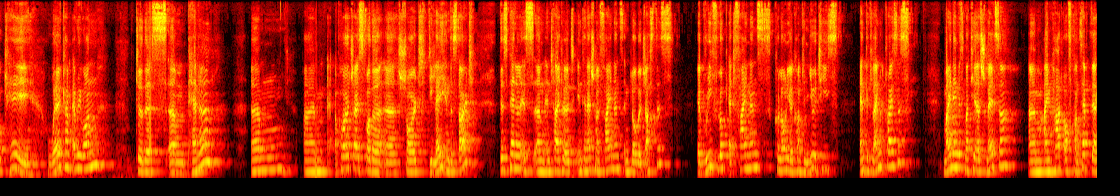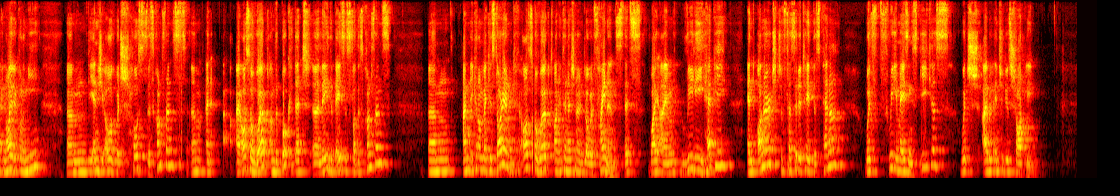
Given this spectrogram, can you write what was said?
Okay, welcome everyone to this um, panel. Um, I apologize for the uh, short delay in the start. This panel is um, entitled International Finance and Global Justice, a brief look at finance, colonial continuities, and the climate crisis. My name is Matthias Schmelzer. Um, I'm part of Konzeptwerk Neue Ökonomie, um, the NGO which hosts this conference. Um, and I also worked on the book that uh, laid the basis for this conference. Um, I'm an economic historian and also worked on international and global finance. That's why I'm really happy and honored to facilitate this panel with three amazing speakers, which I will introduce shortly.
